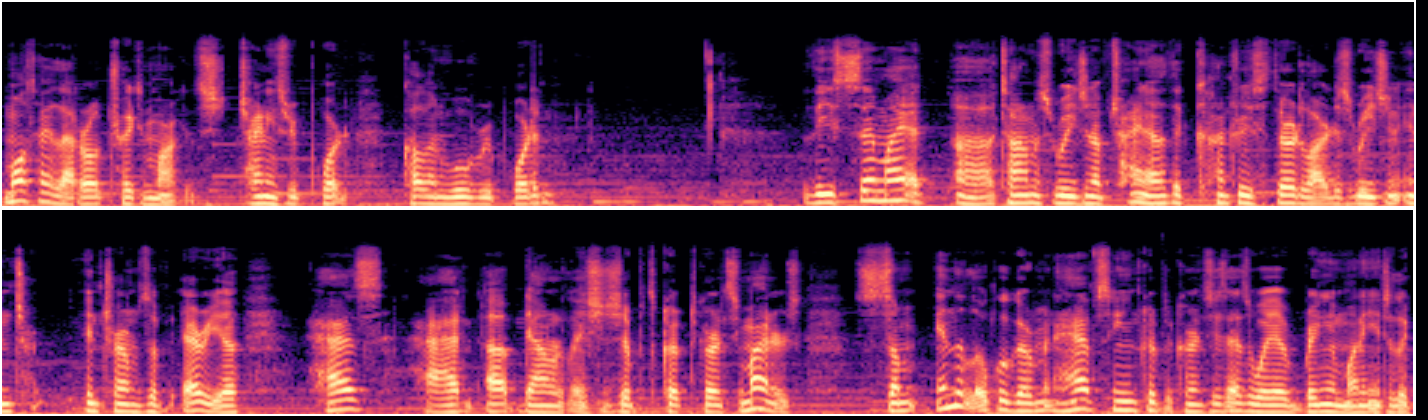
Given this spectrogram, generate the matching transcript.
multilateral trading markets, Chinese report Colin Wu reported. The semi autonomous region of China, the country's third largest region in, ter- in terms of area, has had an up down relationship with cryptocurrency miners. Some in the local government have seen cryptocurrencies as a way of bringing money into the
